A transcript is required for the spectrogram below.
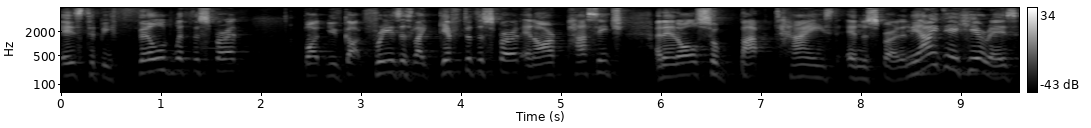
is to be filled with the Spirit but you've got phrases like gift of the Spirit in our passage, and then also baptized in the Spirit. And the idea here is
